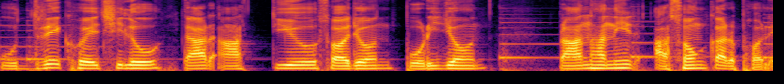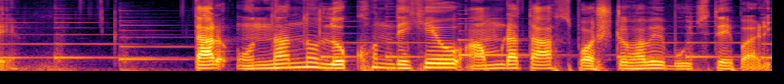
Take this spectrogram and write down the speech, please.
উদ্রেক হয়েছিল তার আত্মীয়, স্বজন, পরিজন, প্রাণহানির আশঙ্কার ফলে। তার অন্যান্য লক্ষণ দেখেও আমরা তা স্পষ্টভাবে বুঝতে পারি।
